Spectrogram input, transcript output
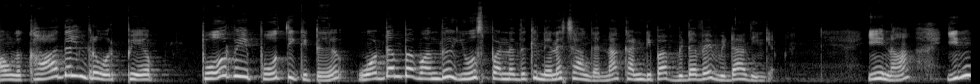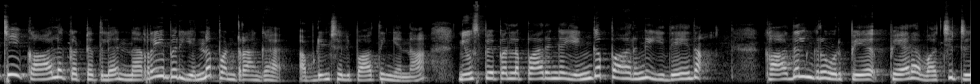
அவங்க காதல்ங்கிற ஒரு பே போர்வையை போத்திக்கிட்டு உடம்பை வந்து யூஸ் பண்ணதுக்கு நினச்சாங்கன்னா கண்டிப்பாக விடவே விடாதீங்க. ஏன்னா இன்றைய காலகட்டத்தில் நிறைய பேர் என்ன பண்ணுறாங்க அப்படின்னு சொல்லி பார்த்தீங்கன்னா நியூஸ் பேப்பரில் பாருங்கள் எங்கே பாருங்கள் இதே தான் காதல்ங்கிற ஒரு பே பேரை வச்சுட்டு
